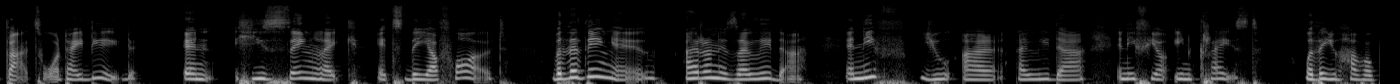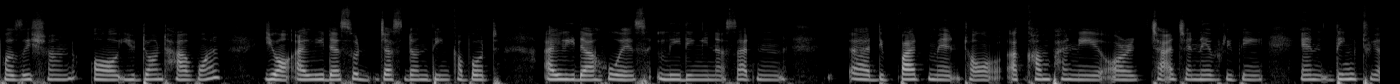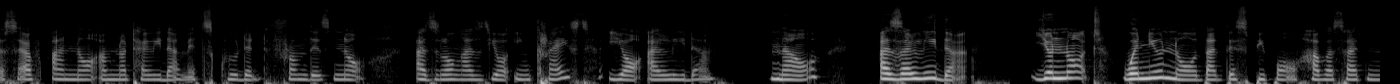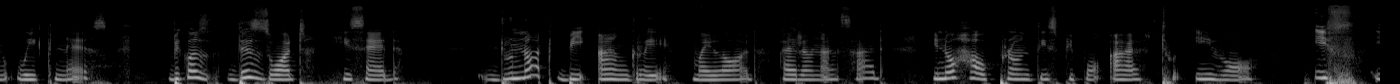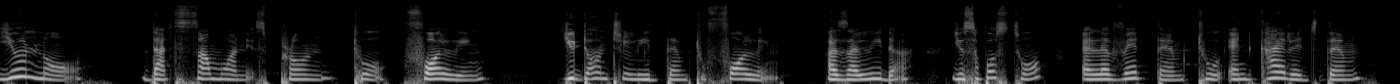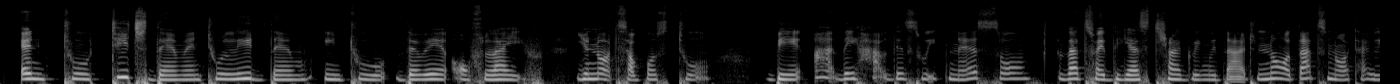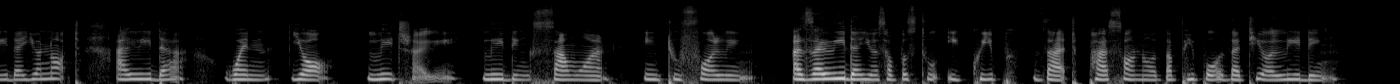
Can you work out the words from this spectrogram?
that's what I did. And he's saying, like, it's their fault. But the thing is, Aaron is a leader. And if you are a leader and if you're in Christ, whether you have a position or you don't have one, you're a leader. So just don't think about a leader who is leading in a certain uh, department or a company or a church and everything and think to yourself oh no i'm not a leader i'm excluded from this no as long as you're in christ you're a leader now as a leader you're not when you know that these people have a certain weakness because this is what he said do not be angry my lord aaron answered you know how prone these people are to evil. If you know that someone is prone to falling, you don't lead them to falling. As a leader, you're supposed to elevate them, to encourage them, and to teach them and to lead them into the way of life. You're not supposed to be ah they have this weakness so that's why they are struggling with that. No that's not a leader. You're not a leader when you're literally leading someone into falling. As a leader you're supposed to equip that person or the people that you're leading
